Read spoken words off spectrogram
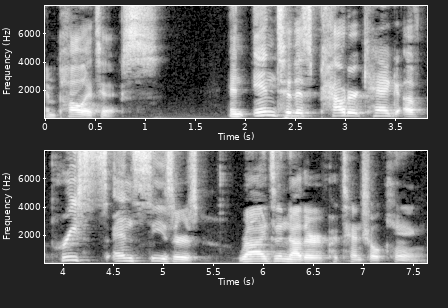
and politics. And into this powder keg of priests and Caesars rides another potential king.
